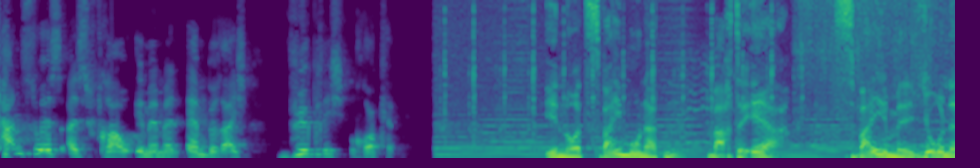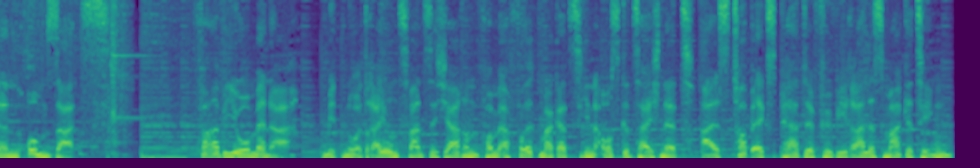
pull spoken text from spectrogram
Kannst du es als Frau im MLM-Bereich wirklich rocken? In nur zwei Monaten machte er 2 Millionen Umsatz. Fabio Männer mit nur 23 Jahren vom Erfolgmagazin ausgezeichnet als Top-Experte für virales Marketing,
